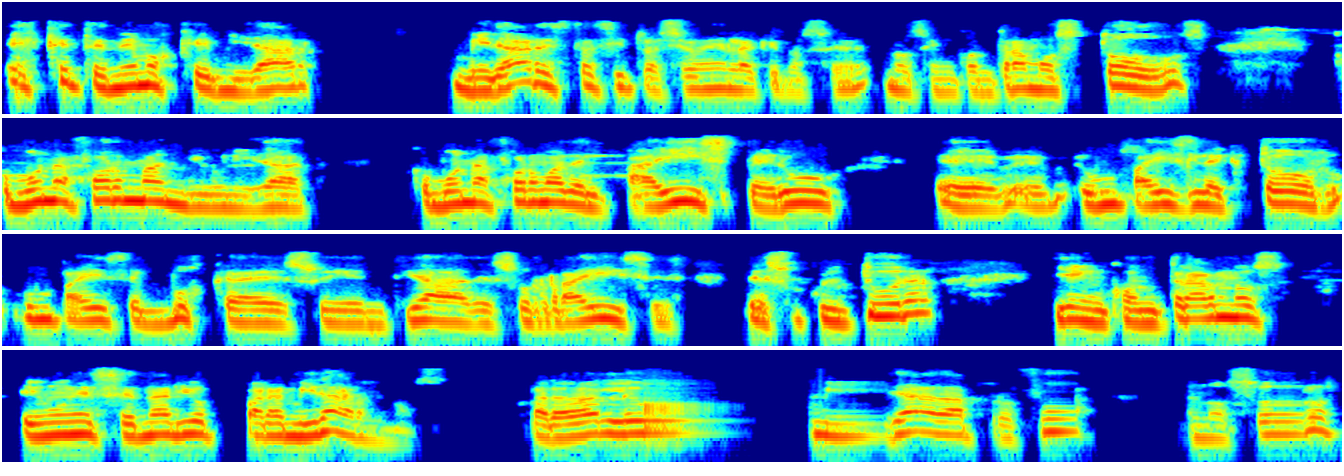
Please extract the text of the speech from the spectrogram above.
es que tenemos que mirar, mirar esta situación en la que nos, nos encontramos todos como una forma de unidad, como una forma del país, Perú, eh, eh, un país lector, un país en búsqueda de su identidad, de sus raíces, de su cultura, y encontrarnos en un escenario para mirarnos, para darle una mirada profunda a nosotros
